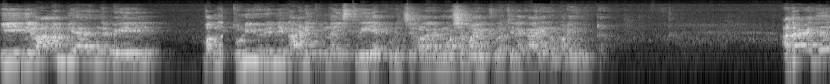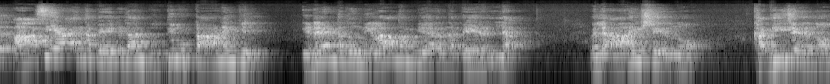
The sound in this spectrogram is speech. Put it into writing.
ഈ നിള നമ്പ്യാർ എന്ന പേരിൽ വന്ന് തുണിയുരിഞ്ഞ് കാണിക്കുന്ന ഈ സ്ത്രീയെക്കുറിച്ച് വളരെ മോശമായിട്ടുള്ള ചില കാര്യങ്ങൾ പറയുന്നുണ്ട്. അതായത് ആസിയ എന്ന പേരിടാൻ ബുദ്ധിമുട്ടാണെങ്കിൽ ഇടേണ്ടത് നിള നമ്പ്യാർ എന്ന പേരല്ല. വല്ല ആയിഷ എന്നോ ഖദീജ എന്നോ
